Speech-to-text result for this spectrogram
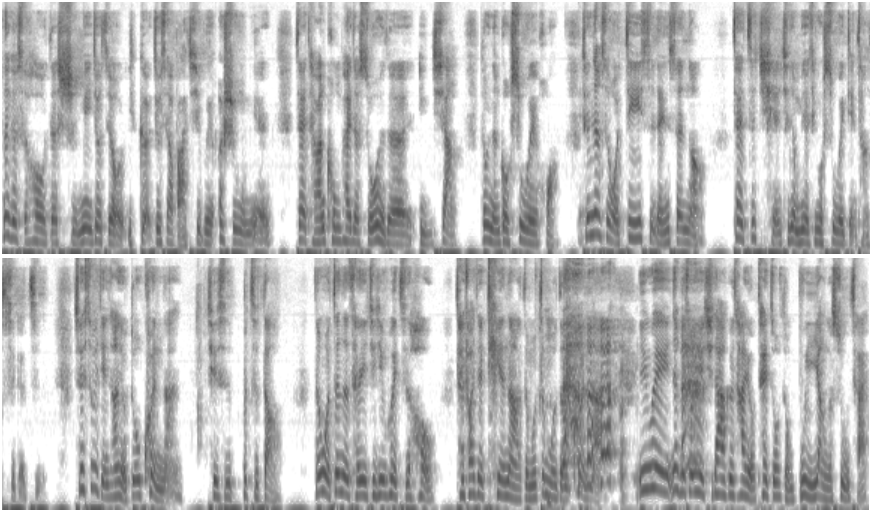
那个时候的使命就只有一个，就是要把七百二十五年在台湾空拍的所有的影像都能够数位化。所以那时候我第一次人生哦，在之前其实我没有听过数位典藏四个字，所以数位典藏有多困难，其实不知道。等我真的成立基金会之后，才发现天哪，怎么这么的困难？因为那个时候，因为齐大哥他有太多种不一样的素材，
